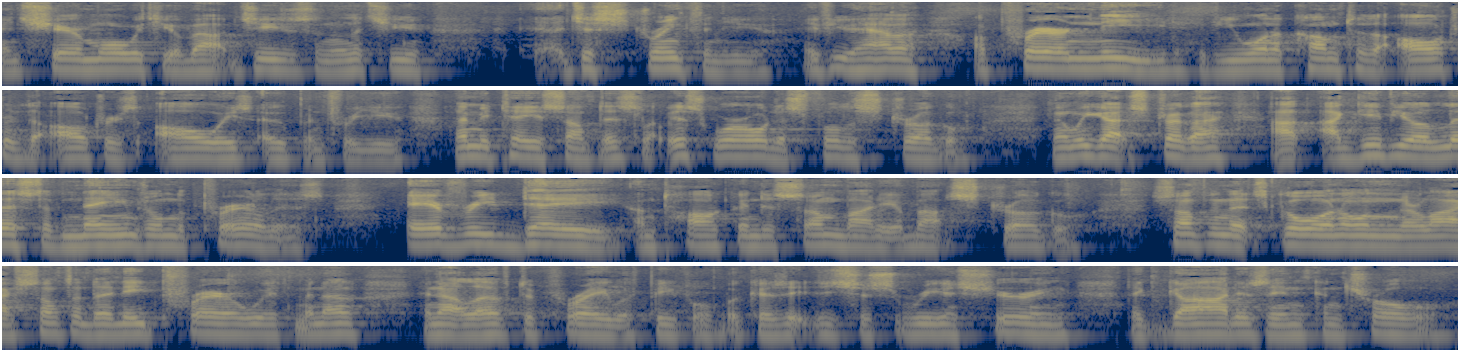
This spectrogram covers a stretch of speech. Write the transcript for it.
and share more with you about Jesus and let you uh, just strengthen you. If you have a, a prayer need, if you want to come to the altar, the altar is always open for you. Let me tell you something this, this world is full of struggle. Man, we got struggle. I, I, I give you a list of names on the prayer list. Every day I'm talking to somebody about struggle, something that's going on in their life, something they need prayer with. Man, I, and I love to pray with people because it's just reassuring that God is in control.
